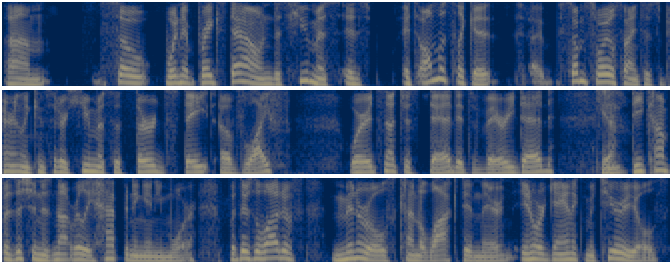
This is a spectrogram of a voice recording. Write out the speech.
Um, so when it breaks down, this humus is it's almost like a some soil scientists apparently consider humus a third state of life where it's not just dead, it's very dead. Yeah. And decomposition is not really happening anymore. But there's a lot of minerals kind of locked in there, inorganic materials.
